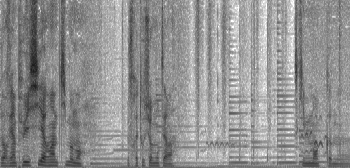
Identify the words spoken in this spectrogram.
Je reviens plus ici avant un petit moment. Je ferai tout sur Montera. Ce qui me manque comme... euh,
